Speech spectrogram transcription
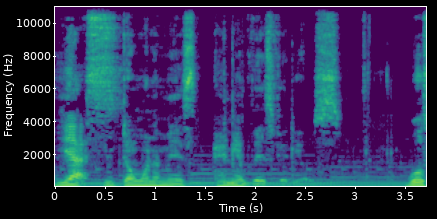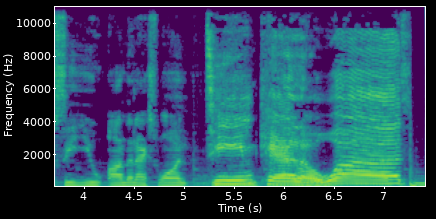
Yes. You don't want to miss any of these videos. We'll see you on the next one. Team KLoWhat.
